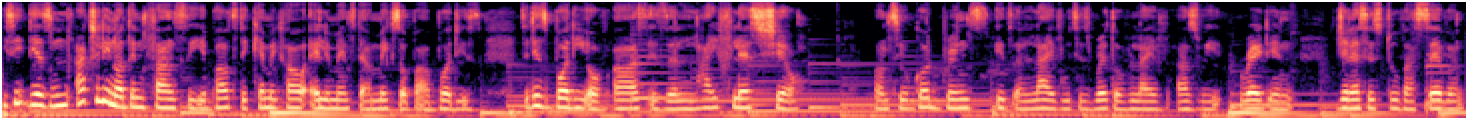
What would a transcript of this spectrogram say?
You see, there's actually nothing fancy about the chemical elements that makes up our bodies. So this body of ours is a lifeless shell until God brings it alive with his breath of life, as we read in Genesis 2, verse 7.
